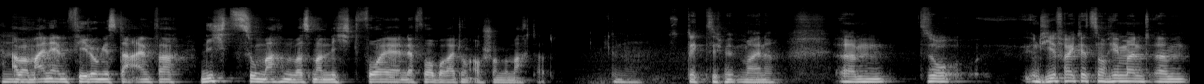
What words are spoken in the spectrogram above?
Mhm. Aber meine Empfehlung ist da einfach nichts zu machen, was man nicht vorher in der Vorbereitung auch schon gemacht hat. Genau, das deckt sich mit meiner. Ähm, so, und hier fragt jetzt noch jemand, ähm,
